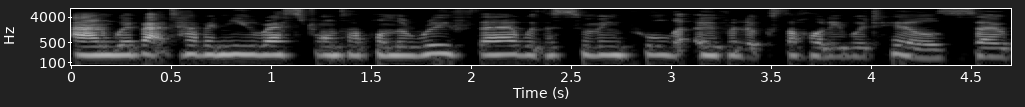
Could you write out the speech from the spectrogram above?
And we're about to have a new restaurant up on the roof there with a swimming pool that overlooks the Hollywood Hills. So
